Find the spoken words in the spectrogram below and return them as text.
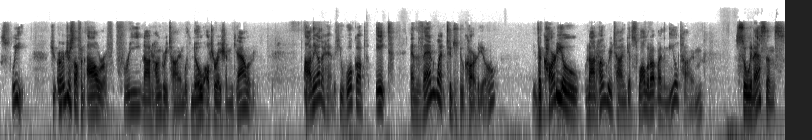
Sweet. You earned yourself an hour of free non-hungry time with no alteration in calories. On the other hand, if you woke up, ate, and then went to do cardio, the cardio non-hungry time gets swallowed up by the meal time. So in essence,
